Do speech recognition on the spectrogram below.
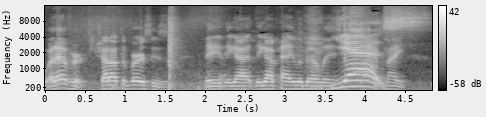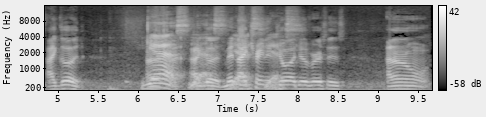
Whatever. Shout out to Verzuz. They they got they got Patti LaBelle in Yes. last night. I good. Yes, I, I, I good. Midnight yes, Train in. Georgia versus I don't know.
